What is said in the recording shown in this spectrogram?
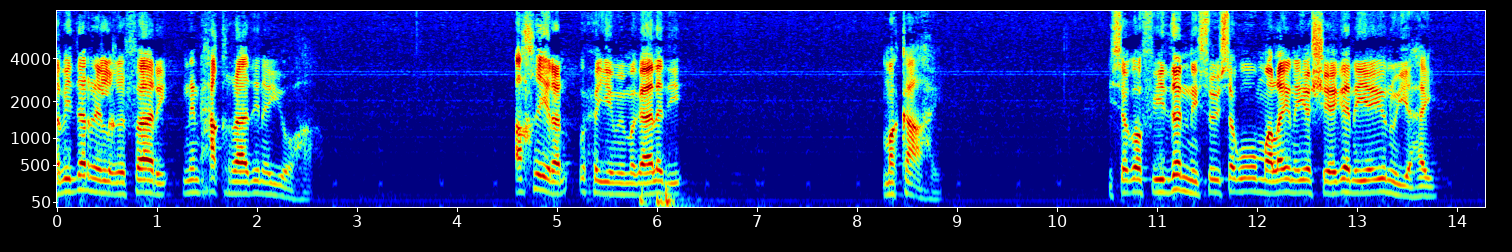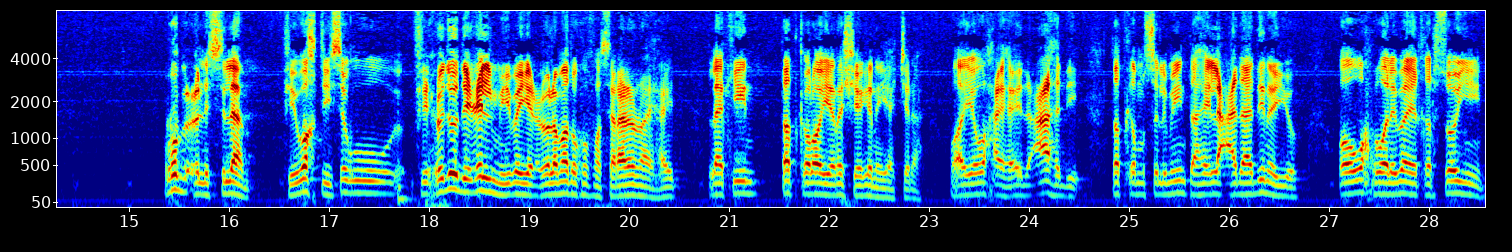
abidari alkhifaari nin xaq raadinayuu ahaa akhiiran wuxuu yimi magaaladii maka ahayd isagoo fii dannisu isagu u malaynayo sheeganaya inuu yahay rubcu lislaam fii waqti isagu fii xuduudi cilmi bay culammadu ku fasiraan inay ahayd laakiin dad kaloo iyana sheeganayaa jira waayo waxay ahayd cahdi dadka muslimiinta ahay la cadaadinayo oo wax waliba ay qarsoon yihiin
